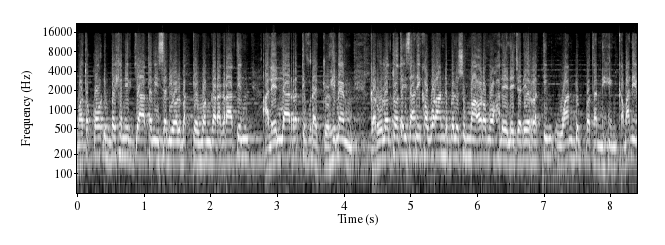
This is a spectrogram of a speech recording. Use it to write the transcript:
1563 ol bakkeewwan garaagaraatti haleellaa irratti fudhachuu hime. Garuu loltoota isaanii kan waraanni bilisummaa Oromoo haleelee jedhee irratti waan dubbatan hin qabani.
